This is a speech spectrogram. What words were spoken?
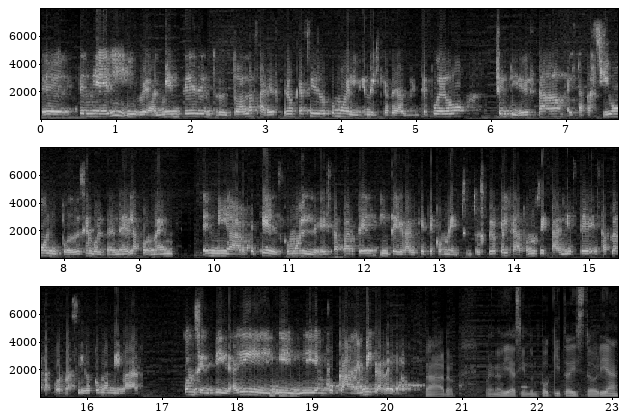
eh, tener y, realmente dentro de todas las áreas creo que ha sido como el en el que realmente puedo sentir esta, esta pasión y puedo desenvolverme de la forma en, en mi arte, que es como esta parte integral que te comento. Entonces creo que el teatro musical y este, esta plataforma ha sido como mi más consentida y, y enfocada en mi carrera. Claro. Bueno, y haciendo un poquito de historia,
